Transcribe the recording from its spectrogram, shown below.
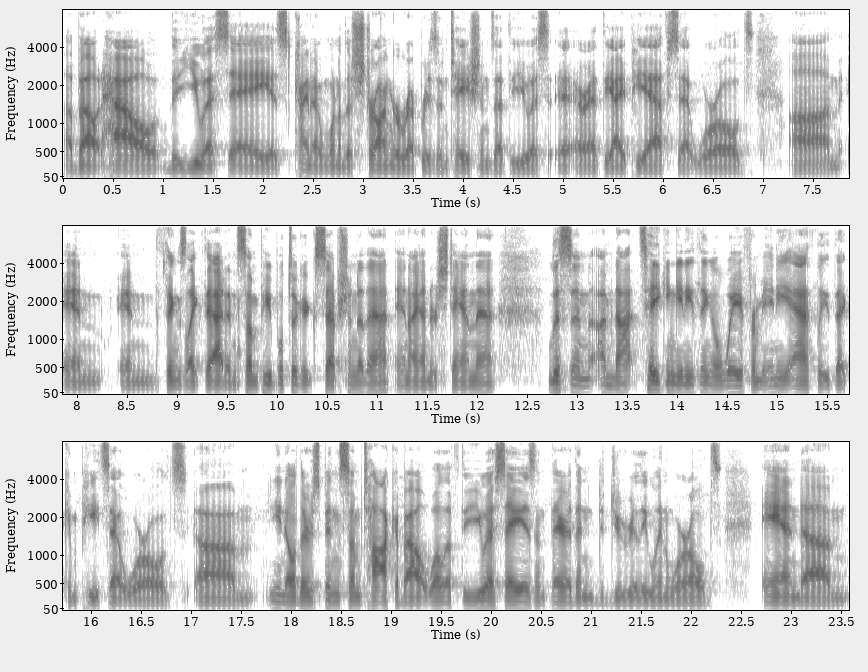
about how the USA is kind of one of the stronger representations at the US or at the IPFs at Worlds um, and and things like that. And some people took exception to that, and I understand that. Listen, I'm not taking anything away from any athlete that competes at Worlds. Um, you know, there's been some talk about, well, if the USA isn't there, then did you really win Worlds? And um,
